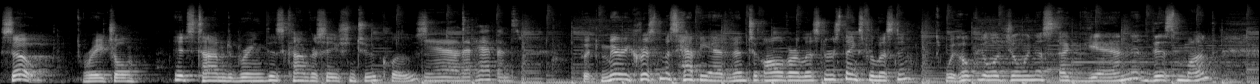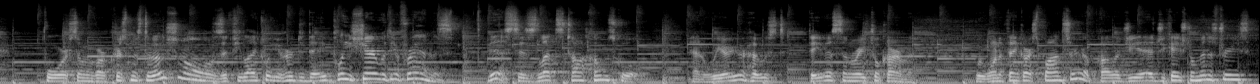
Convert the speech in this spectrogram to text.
So, Rachel, it's time to bring this conversation to a close. Yeah, that happens. But Merry Christmas, Happy Advent to all of our listeners. Thanks for listening. We hope you'll join us again this month for some of our Christmas devotionals. If you liked what you heard today, please share it with your friends. This is Let's Talk Homeschool, and we are your hosts, Davis and Rachel Carman. We want to thank our sponsor, Apologia Educational Ministries.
